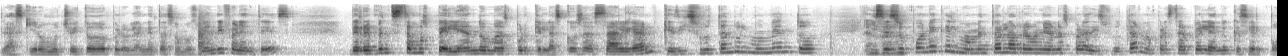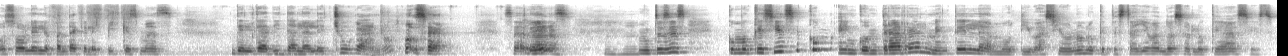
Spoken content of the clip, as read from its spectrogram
las quiero mucho y todo, pero la neta somos bien diferentes de repente estamos peleando más porque las cosas salgan que disfrutando el momento. Y se supone que el momento de la reunión es para disfrutar, no para estar peleando que si el pozole le falta que le piques más delgadita la lechuga, ¿no? O sea, ¿sabes? Entonces, como que sí es encontrar realmente la motivación o lo que te está llevando a hacer lo que haces.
